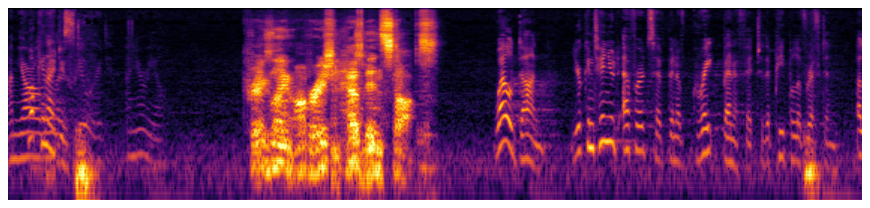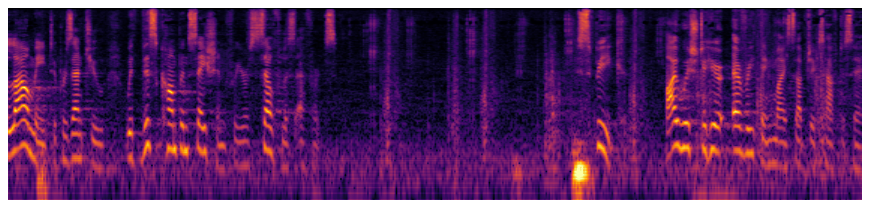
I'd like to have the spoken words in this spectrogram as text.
I'm Jarl What can I do for you? steward, Anuriel. Craig's Lane operation has been stopped. Well done. Your continued efforts have been of great benefit to the people of Riften. Allow me to present you with this compensation for your selfless efforts. Speak. I wish to hear everything my subjects have to say.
